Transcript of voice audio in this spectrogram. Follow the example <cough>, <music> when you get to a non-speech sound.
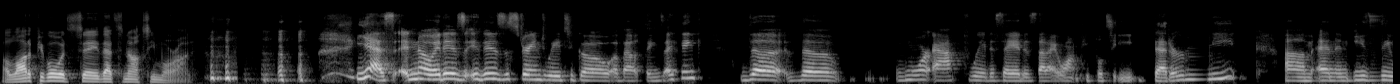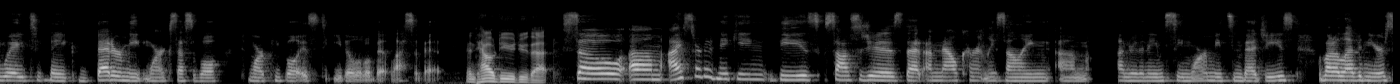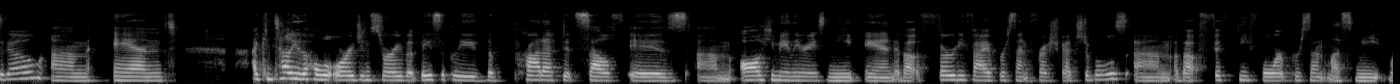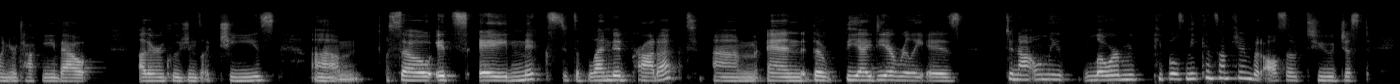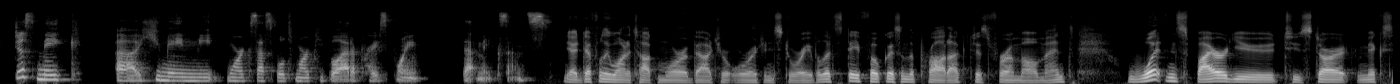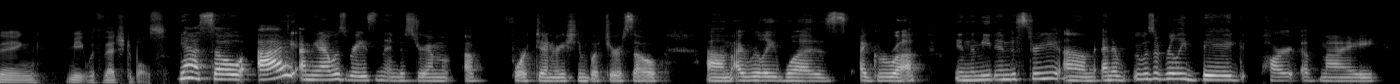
A lot of people would say that's an oxymoron. <laughs> yes, no, it is. It is a strange way to go about things. I think the the more apt way to say it is that I want people to eat better meat. Um, and an easy way to make better meat more accessible to more people is to eat a little bit less of it. And how do you do that? So um, I started making these sausages that I'm now currently selling um, under the name Seemore Meats and Veggies about 11 years ago. Um, and I can tell you the whole origin story, but basically, the product itself is um, all humanely raised meat and about 35% fresh vegetables, um, about 54% less meat when you're talking about other inclusions like cheese. Um, so it's a mixed, it's a blended product, um, and the the idea really is to not only lower people's meat consumption, but also to just just make uh, humane meat more accessible to more people at a price point that makes sense. Yeah, I definitely want to talk more about your origin story, but let's stay focused on the product just for a moment. What inspired you to start mixing meat with vegetables? Yeah, so I I mean I was raised in the industry. I'm a fourth generation butcher, so um, I really was I grew up in the meat industry, um, and it, it was a really big part of my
